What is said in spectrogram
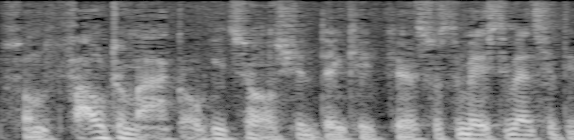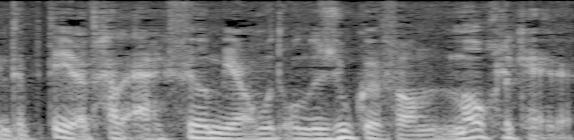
van fouten maken ook niet zoals je, denk ik, zoals de meeste mensen het interpreteren. Het gaat eigenlijk veel meer om het onderzoeken van mogelijkheden.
